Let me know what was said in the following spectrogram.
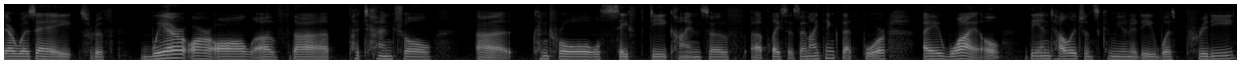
there was a sort of where are all of the potential uh, control, safety kinds of uh, places. And I think that for a while, the intelligence community was pretty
